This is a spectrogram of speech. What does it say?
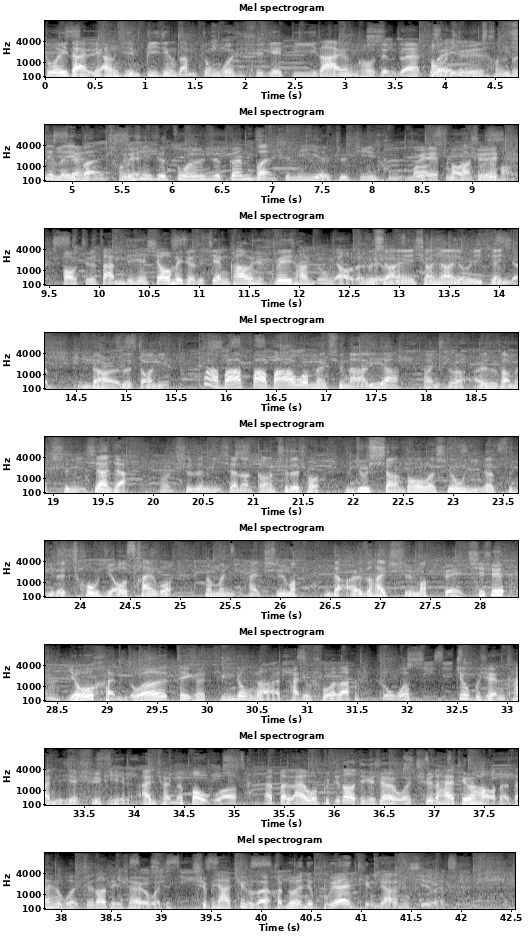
多一点良心，毕竟咱们中国是世界第一大人口，对不对？保持诚信为本，诚信是做人之根本，是立业之基础。对，保持保持咱们这些消费者的健康是非常重要的。你就想一想想，有一天你的你的儿子找你，爸爸爸爸，我们去哪里呀？完你说儿子，咱们吃米线去。然后吃的米线呢，刚吃的时候你就想到了是用你的自己的臭脚踩过。那么你还吃吗？你的儿子还吃吗？对，其实有很多这个听众啊，他就说了，说我就不喜欢看这些食品安全的曝光。哎，本来我不知道这个事儿，我吃的还挺好的，但是我知道这个事儿，我就吃不下去了。很多人就不愿意听这样的新闻。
